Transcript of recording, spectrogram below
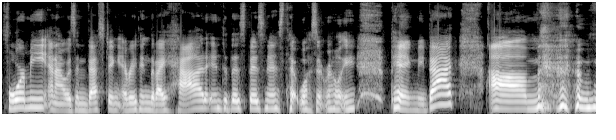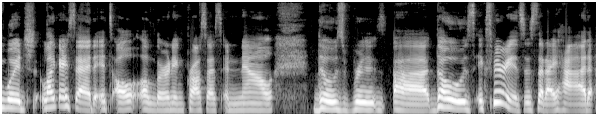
for me and I was investing everything that I had into this business that wasn't really paying me back. Um, which, like I said, it's all a learning process. And now those uh, those experiences that I had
